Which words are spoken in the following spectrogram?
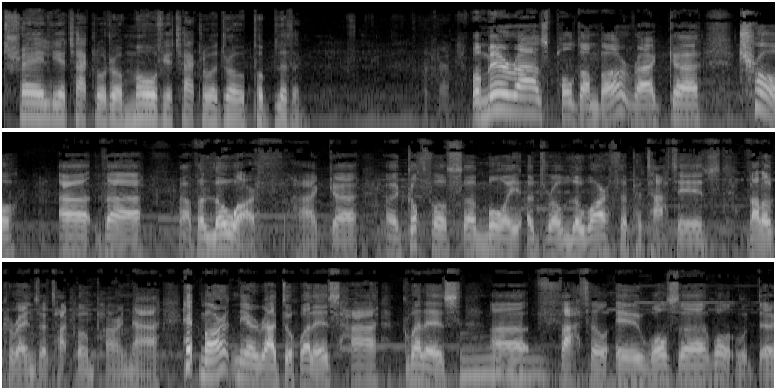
treulio taclo y dro, mofio taclo dro blyddyn. Well, Miraz Paul Dunbar rag uh, tro uh, the well, the Lowarth hag uh, uh, gothos uh, moi a dro Lowartha patates valo carenza taclon parna hipmar near rad Weles ha gweles uh, fatal e was uh, well uh,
